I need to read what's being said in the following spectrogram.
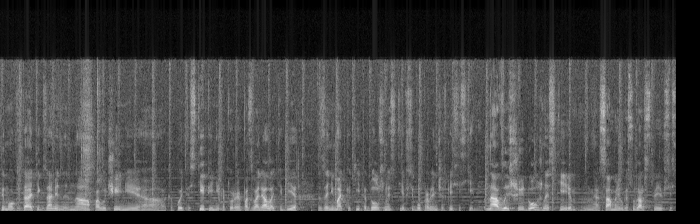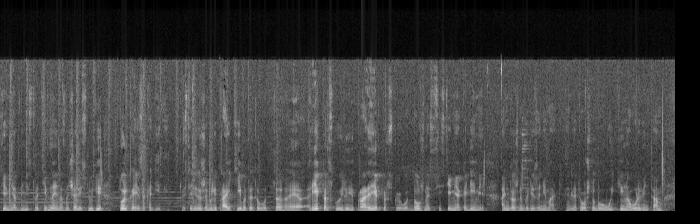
ты мог сдать экзамены на получение э, какой-то степени, которая позволяла тебе занимать какие-то должности в управленческой системе. На высшие должности, самые в государстве, в системе административной, назначались люди только из академии. То есть они должны были пройти вот эту вот э, ректорскую или проректорскую вот должность в системе академии. Они должны были занимать для того, чтобы уйти на уровень там а,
